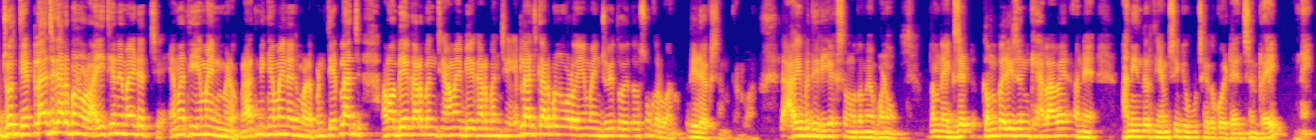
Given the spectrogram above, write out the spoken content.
જો તેટલા જ કાર્બન વાળો આ ઇથેનેમાઇડ જ છે. એમાંથી એમાઇન મળ્યો પ્રાથમિક એમાઇન જ મળે. પણ તેટલા જ, આમાં બે કાર્બન છે આમાં બે કાર્બન છે. એટલા જ કાર્બનવાળો એમાઇન જોઈતો હોય તો શું કરવાનું? રિડક્શન કરવાનું. એટલે આવી બધી રિએક્શનો તમે ભણો. તમને એક્ઝેક્ટ કમ્પેરિઝન ખ્યાલ આવે અને આની અંદરથી એમસીક્યુ પૂછે તો કોઈ ટેન્શન રહે નહીં.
